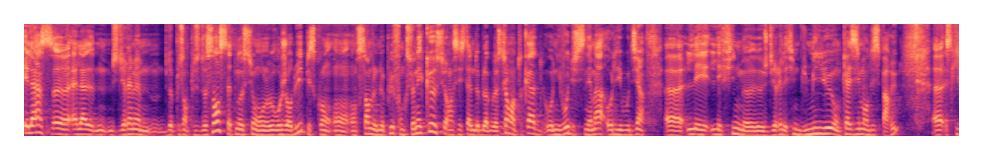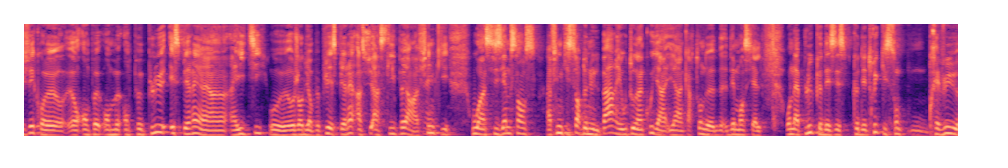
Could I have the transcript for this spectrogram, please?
Hélas, euh, elle a, je dirais même, de plus en plus de sens cette notion aujourd'hui, puisqu'on on, semble ne plus fonctionner que sur un système de blockbuster, en tout cas au niveau du cinéma hollywoodien. Euh, les, les, films, euh, je dirais, les films du milieu ont quasiment disparu, euh, ce qui fait qu'on euh, peut, on, on, peut plus espérer un, un E.T. aujourd'hui, on peut plus espérer un, un sleeper, un film qui ou un sixième sens, un film qui sort de nulle part et où tout d'un coup il y a, y a, un carton de, de, démentiel. On n'a plus que des que des trucs qui sont prévus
